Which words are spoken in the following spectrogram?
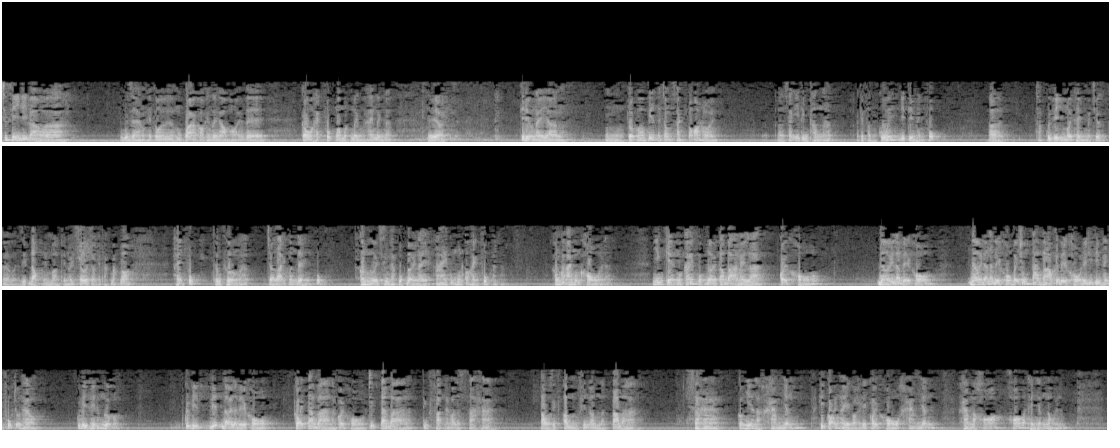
Trước khi đi vào uh, cái buổi giảng thì tôi hôm qua có cái người nào hỏi về câu hạnh phúc mà một mình hai mình đó. Thì uh, cái điều này uh, um, tôi có viết ở trong sách rõ rồi. Uh, sách ý tình thân á cái phần cuối đi tìm hạnh phúc à, chắc quý vị mới thỉnh mà chưa có dịp đọc nhưng mà thì nói sơ cho cái thắc mắc đó. Hạnh phúc thường thường á trở lại vấn đề hạnh phúc. Con người sinh ra cuộc đời này ai cũng muốn có hạnh phúc hết á. Không có ai muốn khổ hết á. Nhưng kẹt một cái cuộc đời ta bà này là cõi khổ. Đời là bể khổ. Đời đã là bể khổ vậy chúng ta vào cái bể khổ để đi tìm hạnh phúc chỗ nào? Quý vị thấy nó ngược không? Quý vị biết đời là để khổ. Cõi ta bà là cõi khổ. Chữ ta bà đó, tiếng phạn nó gọi là saha. Tàu dịch âm phiên âm là ta bà. Saha có nghĩa là kham nhẫn. Cái cõi này gọi là cái cõi khổ kham nhẫn. Kham là khó khó có thể nhẫn nổi lắm.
